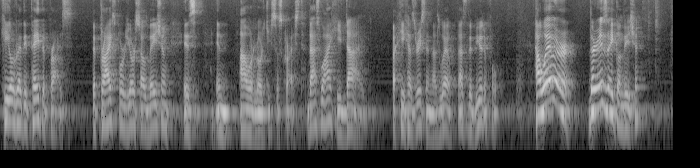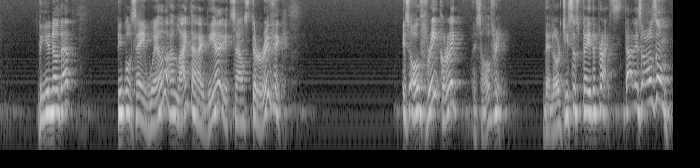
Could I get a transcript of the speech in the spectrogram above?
He already paid the price. The price for your salvation is in our Lord Jesus Christ. That's why He died, but He has risen as well. That's the beautiful. However, there is a condition. Do you know that? People say, Well, I like that idea. It sounds terrific. It's all free, correct? It's all free. The Lord Jesus paid the price. That is awesome.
